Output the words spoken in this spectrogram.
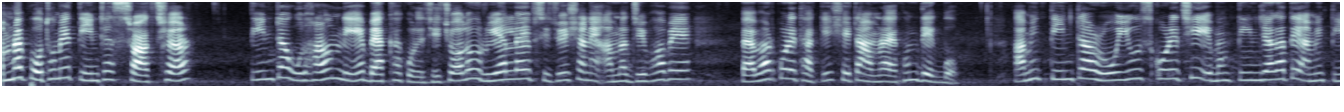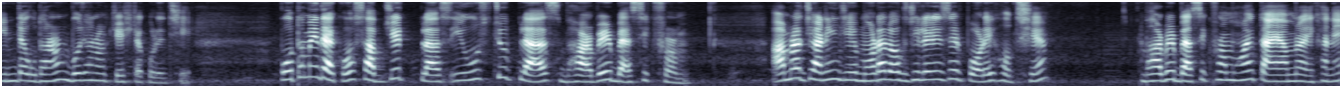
আমরা প্রথমে তিনটা স্ট্রাকচার তিনটা উদাহরণ দিয়ে ব্যাখ্যা করেছি। চলো রিয়েল লাইফ সিচুয়েশানে আমরা যেভাবে ব্যবহার করে থাকি, সেটা আমরা এখন দেখব। আমি তিনটা রো ইউজ করেছি এবং তিন জায়গাতে আমি তিনটা উদাহরণ বোঝানোর চেষ্টা করেছি। প্রথমে দেখো subject plus use to plus ভার্বের বেসিক ফর্ম আমরা জানি যে মডাল অক্সিলারিজের পরে হচ্ছে ভার্বের বেসিক ফর্ম হয়, তাই আমরা এখানে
